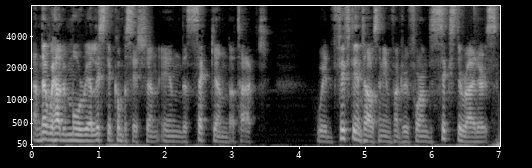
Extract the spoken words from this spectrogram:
And then we had a more realistic composition in the second attack with 15,000 infantry, formed 60 riders.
